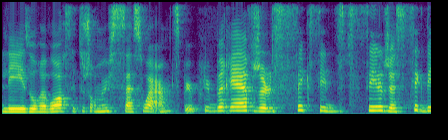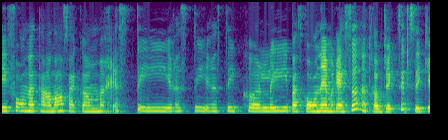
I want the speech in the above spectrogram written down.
les au revoir, c'est toujours mieux si ça soit un petit peu plus bref. Je le sais que c'est difficile, je sais que des fois on a tendance à comme rester, rester, rester collé parce qu'on aimerait ça. Notre objectif, c'est que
